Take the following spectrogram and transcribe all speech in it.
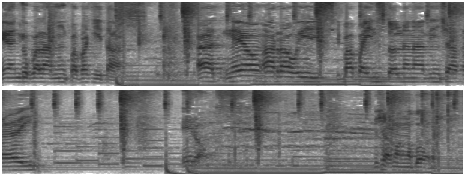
ngayon ko palang papakita. At ngayong araw is, ipapa-install na natin siya kay Aerox. Ito siya mga bor.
